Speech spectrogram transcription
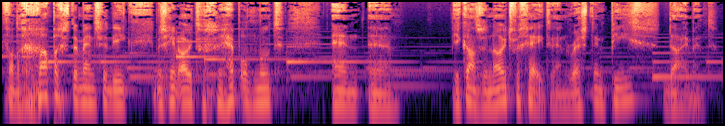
van de grappigste mensen die ik misschien ooit heb ontmoet. En uh, je kan ze nooit vergeten. En rest in peace, Diamond.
